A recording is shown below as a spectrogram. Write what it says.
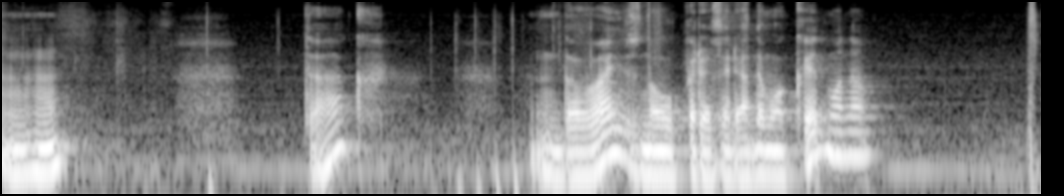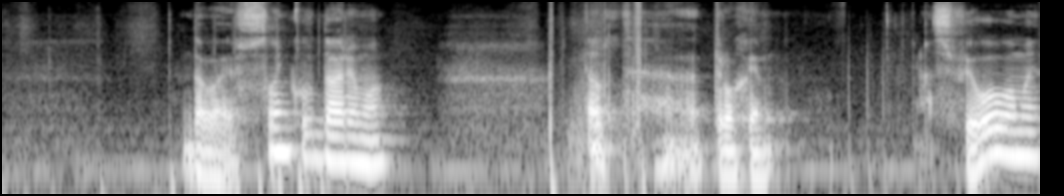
Угу. Так. Давай знову перезарядимо Кедмана. Давай Соньку вдаримо. Тут е, трохи з фіолами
